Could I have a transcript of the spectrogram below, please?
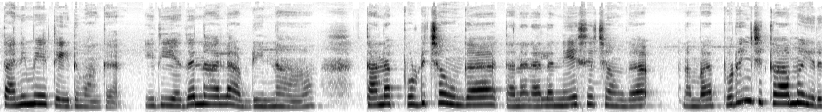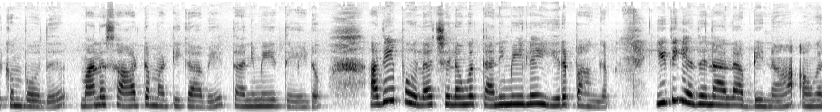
தனிமையை தேடுவாங்க. இது எதனால் அப்படின்னா தன்னை பிடிச்சவங்க தன்னை நல்லா நேசித்தவங்க நம்ம புரிஞ்சிக்காமல் இருக்கும்போது மனசு ஆட்டோமேட்டிக்காகவே தனிமையை தேடும். அதே போல் சிலவங்க தனிமையிலே இருப்பாங்க. இது எதனால் அப்படின்னா அவங்க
